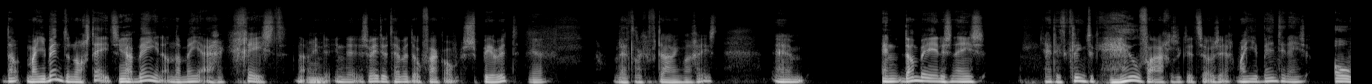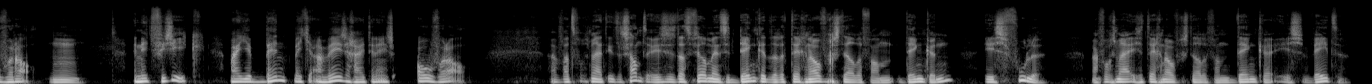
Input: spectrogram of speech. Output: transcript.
dan, maar je bent er nog steeds. Ja. Waar ben je dan? Dan ben je eigenlijk geest. Nou, in Mm. de, in de Zweden hebben we het ook vaak over spirit. Ja. Letterlijke vertaling van geest. Ehm, en dan ben je dus ineens... Ja, dit klinkt natuurlijk heel vaag als ik dit zo zeg. Maar je bent ineens overal. Hmm. En niet fysiek. Maar je bent met je aanwezigheid ineens overal. Wat volgens mij het interessante is, is dat veel mensen denken dat het tegenovergestelde van denken is voelen. Maar volgens mij is het tegenovergestelde van denken is weten.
